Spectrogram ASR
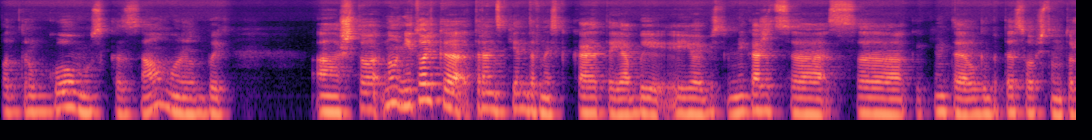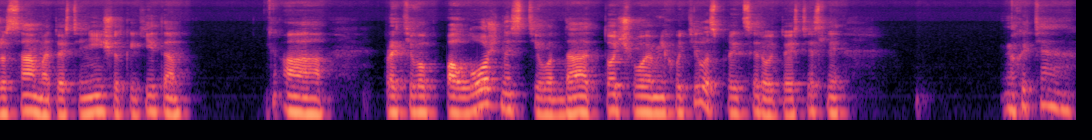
по-другому сказал, может быть, что, ну, не только трансгендерность какая-то, я бы ее объяснил, мне кажется, с каким-то ЛГБТ-сообществом то же самое, то есть они ищут какие-то а, противоположности, вот, да, то, чего им не хватило спроецировать, то есть если, ну, хотя,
